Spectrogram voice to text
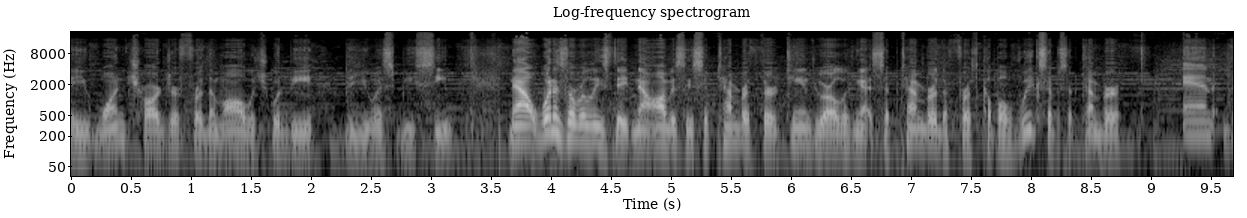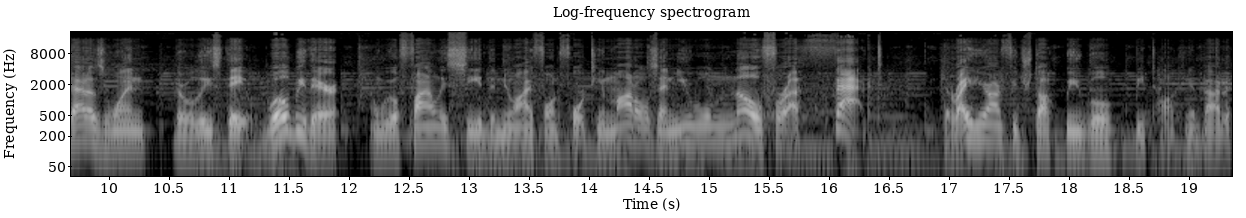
a one charger for them all, which would be the USB-C. Now, when is the release date? Now, obviously, September 13th. We are looking at September, the first couple of weeks of September, and that is when the release date will be there, and we will finally see the new iPhone 14 models, and you will know for a fact that right here on Future Talk, we will be talking about it.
